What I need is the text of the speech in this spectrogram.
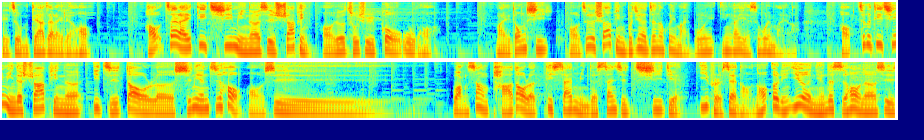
哎，这我们等下再来聊哈。好，再来第七名呢是 shopping 哦，就是出去购物哦，买东西哦。这个 shopping 不见得真的会买，不过应该也是会买啦。好，这个第七名的 shopping 呢，一直到了十年之后哦，是往上爬到了第三名的三十七点一 percent 哦。然后二零一二年的时候呢是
